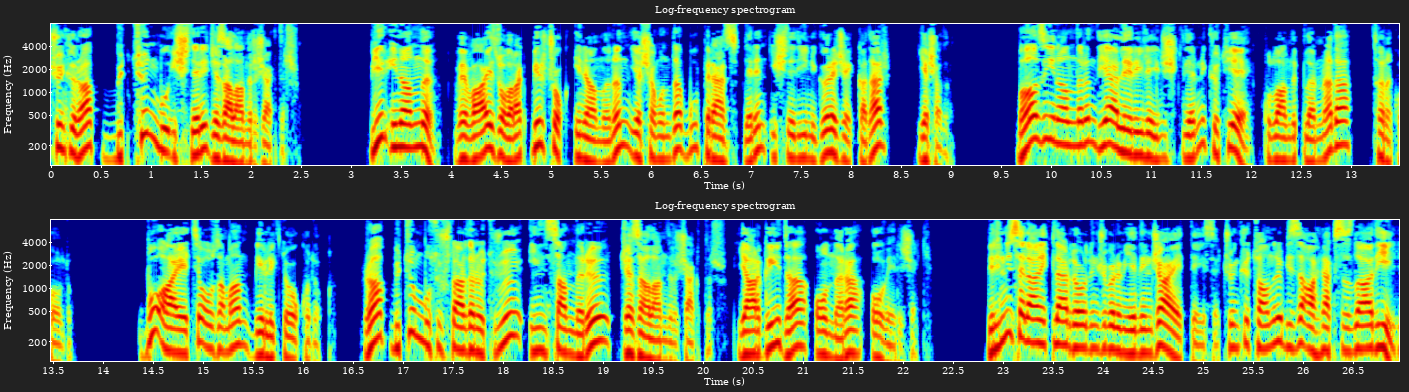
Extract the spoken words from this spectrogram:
Çünkü Rab bütün bu işleri cezalandıracaktır. Bir inanlı ve vaiz olarak birçok inanlının yaşamında bu prensiplerin işlediğini görecek kadar yaşadım. Bazı inanların diğerleriyle ilişkilerini kötüye kullandıklarına da tanık oldum. Bu ayeti o zaman birlikte okuduk. Rab bütün bu suçlardan ötürü insanları cezalandıracaktır. Yargıyı da onlara o verecek. 1. Selanikler 4. bölüm 7. ayette ise çünkü Tanrı bizi ahlaksızlığa değil,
